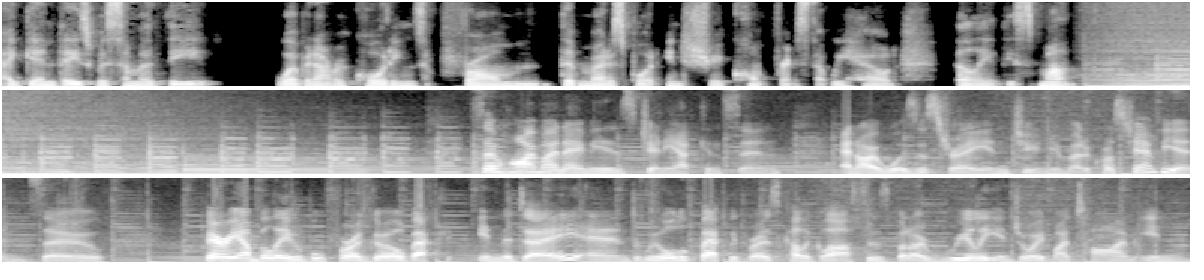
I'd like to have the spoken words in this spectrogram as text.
Again, these were some of the webinar recordings from the Motorsport Industry Conference that we held earlier this month. So, hi, my name is Jenny Atkinson, and I was Australian Junior Motocross Champion. So, very unbelievable for a girl back in the day, and we all look back with rose coloured glasses, but I really enjoyed my time in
